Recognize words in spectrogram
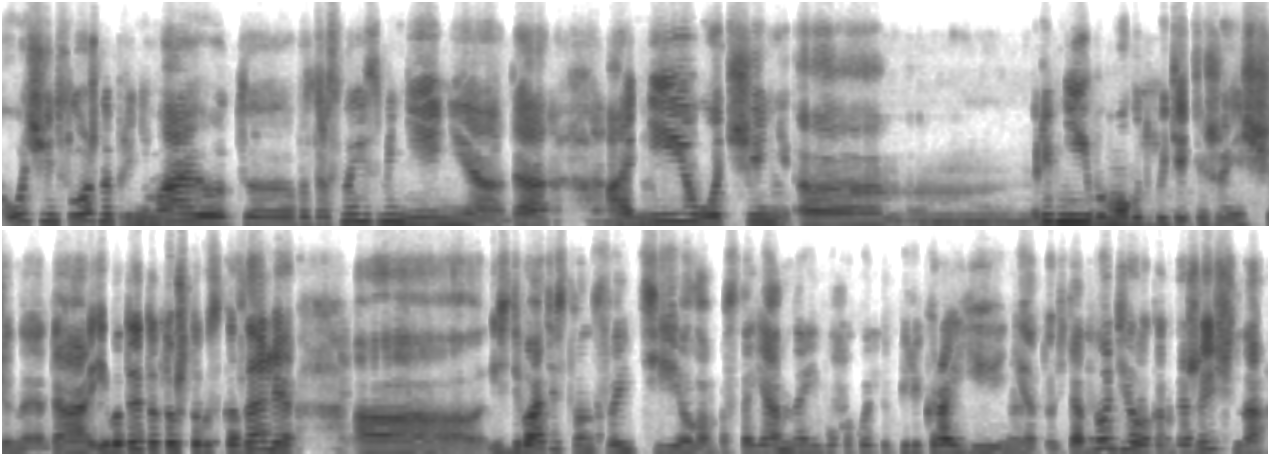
очень сложно принимают э, возрастные изменения, да. Они очень э, ревнивы могут быть эти женщины, да. И вот это то, что вы сказали, э, издевательство над своим телом, постоянно его какое-то перекроение. То есть одно дело, когда женщина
